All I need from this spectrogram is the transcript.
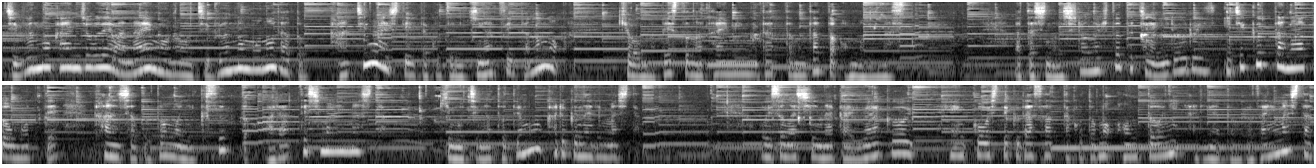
自分の感情ではないものを自分のものだと勘違いしていたことに気がついたのも今日のベストなタイミングだったのだと思います。私の後ろの人たちがいろいろいじくったなと思って感謝とともにクスッと笑ってしまいました。気持ちがとても軽くなりました。お忙しい中予約を変更してくださったことも本当にありがとうございましたと。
